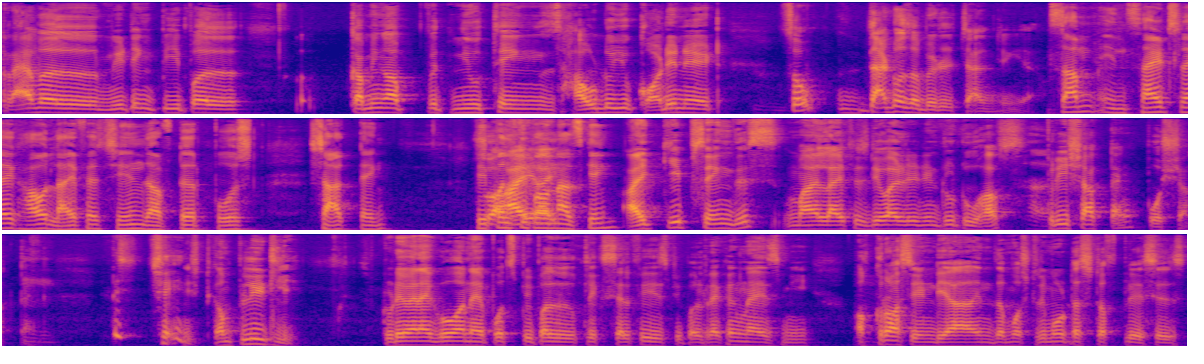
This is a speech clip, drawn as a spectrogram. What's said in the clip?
travel, meeting people, coming up with new things. How do you coordinate? So that was a bit challenging. Yeah. Some insights like how life has changed after post Shark Tank. People so keep I, on I- asking. I keep saying this. My life is divided into two halves: pre-Shark Tank, post-Shark Tank. It has changed completely. Today, when I go on airports, people click selfies. People recognize me across India in the most remotest of places.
